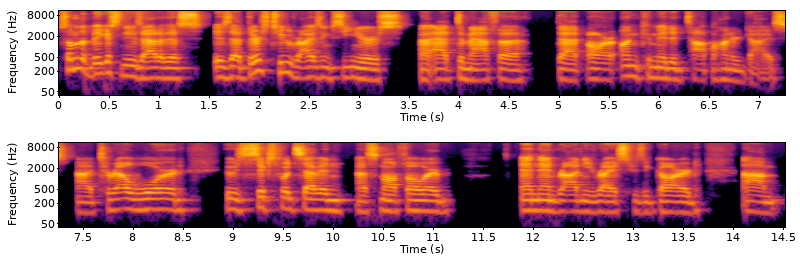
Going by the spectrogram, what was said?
some of the biggest news out of this is that there's two rising seniors uh, at DeMatha that are uncommitted top 100 guys. Uh, Terrell Ward, who's six foot seven, a small forward, and then Rodney Rice, who's a guard. Um,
